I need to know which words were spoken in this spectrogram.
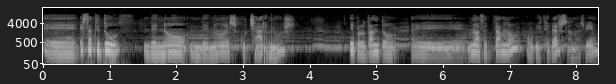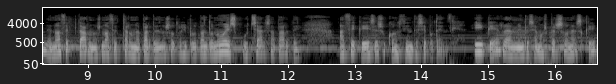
esta actitud de no, de no escucharnos y por lo tanto eh, no aceptarnos, o viceversa más bien, de no aceptarnos, no aceptar una parte de nosotros y por lo tanto no escuchar esa parte, hace que ese subconsciente se potencie y que realmente seamos personas que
